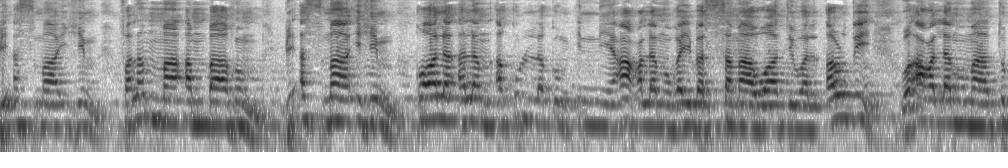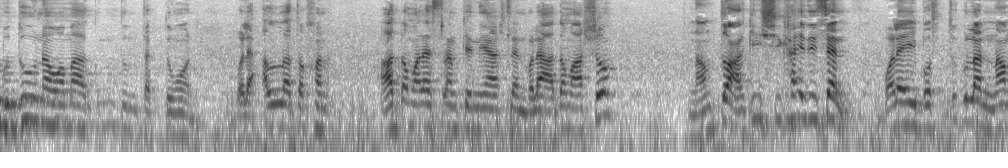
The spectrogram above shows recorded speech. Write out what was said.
বিআসমাইহিম, ফালাম্মা আম্বাহুম বিআসমাইহিম ক্বালা আলাম আকুল লাকুম ইন্নী আ'লামু গায়বাস সামাওয়াতি ওয়াল আরদি, ওয়া আ'লামু মা তুবদুনা ওয়া মা কুনতুম তাকতুমুন। বলে আল্লাহ তখন আদম আলাইহিস সালামকে নিয়ে আসলেন, বলে, আদম, আসো নাম তো আগেই শিখাই দিছেন। বলে এই বস্তুগুলার নাম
